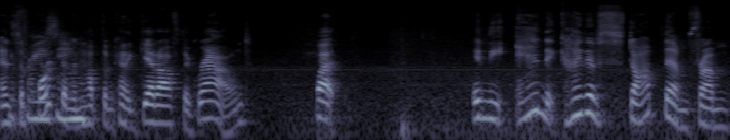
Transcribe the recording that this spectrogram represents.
and You're support them and help them kind of get off the ground. But in the end, it kind of stopped them from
